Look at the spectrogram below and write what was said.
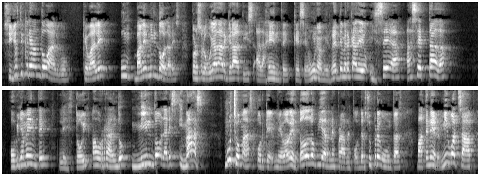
Si yo estoy creando algo que vale un, vale mil dólares, pero se lo voy a dar gratis a la gente que se una a mi red de mercadeo y sea aceptada, obviamente le estoy ahorrando mil dólares y más mucho más porque me va a ver todos los viernes para responder sus preguntas, va a tener mi WhatsApp,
